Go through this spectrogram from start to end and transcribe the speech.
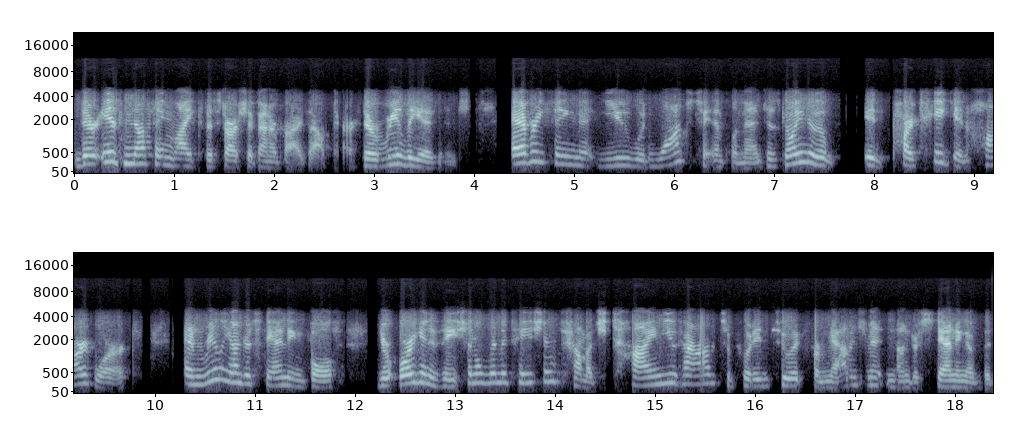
there is nothing like the Starship Enterprise out there. There really isn't. Everything that you would want to implement is going to partake in hard work and really understanding both your organizational limitations, how much time you have to put into it for management and understanding of the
